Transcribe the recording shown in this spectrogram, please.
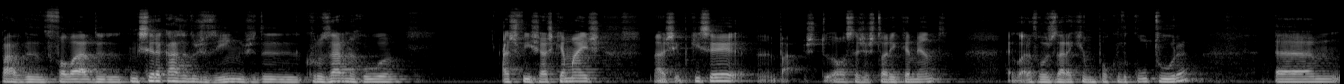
pá, de, de, falar, de conhecer a casa dos vizinhos, de cruzar na rua. Acho fixe, acho que é mais. Acho, porque isso é. Pá, ou seja, historicamente, agora vou-vos dar aqui um pouco de cultura. Um,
